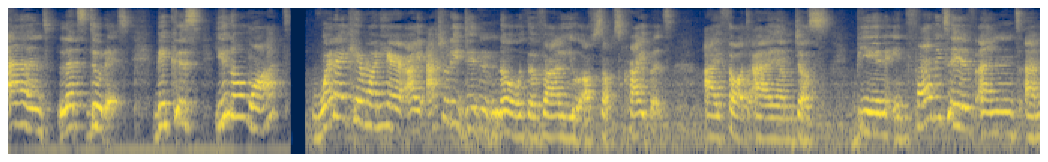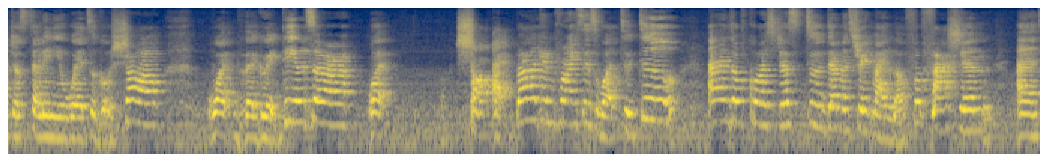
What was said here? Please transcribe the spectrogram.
and let's do this. Because you know what when I came on here I actually didn't know the value of subscribers I thought I am just being informative and I'm just telling you where to go shop what the great deals are what shop at bargain prices what to do and of course just to demonstrate my love for fashion and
